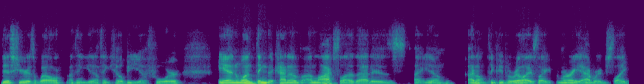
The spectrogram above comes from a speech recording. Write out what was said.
this year as well. I think you know I think he'll be a four. And one thing that kind of unlocks a lot of that is, uh, you know, I don't think people realize like Murray averaged like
